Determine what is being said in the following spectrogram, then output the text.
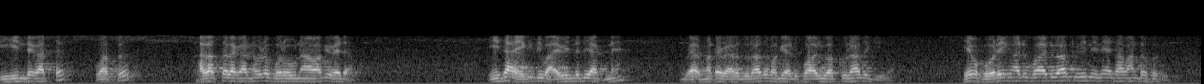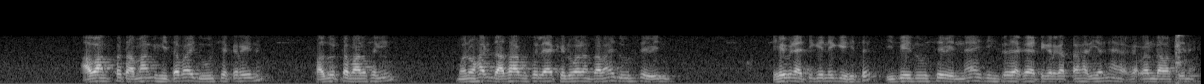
ඉහිඳ ගත්ත වත කලත්තල ගන්නකොට බොර වුණා වගේ වැඩක්. ඒ නිසා ඒකදී බය වෙන්න දෙයක් නෑ. මට වැරදුනාද මගේ අඩුපාඩුවක් වුණාද කියලා. එහෙම හොරෙන් අඩුපාඩුවක් වෙන්නේ නෑ Tamanට හොරේ. අවංක තමන්ගේ හිතමයි දූෂ්‍ය කරගෙන පදුත්ත මනසකින් මොනවා හරි දසා කුසලයක් කෙරුවා නම් තමයි දූෂ්‍ය වෙන්නේ. එහෙම නැති කෙනෙක්ගේ හිත ඉබේ දූෂ්‍ය වෙන්නේ නැහැ. ඉතින් හිත සැක ඇති කරගත්තා හරියන්නේ නැහැ. කරන්න අවශ්‍ය නැහැ.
